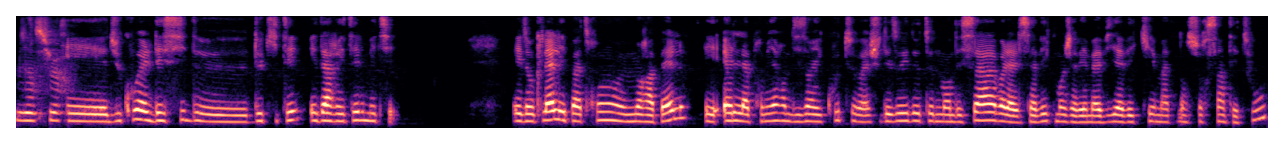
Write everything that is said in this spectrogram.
bien sûr. Et du coup, elle décide de quitter et d'arrêter le métier. Et donc là, les patrons me rappellent, et elle, la première, en me disant Écoute, je suis désolée de te demander ça. Voilà, elle savait que moi j'avais ma vie avec Kay maintenant sur Sainte et tout.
